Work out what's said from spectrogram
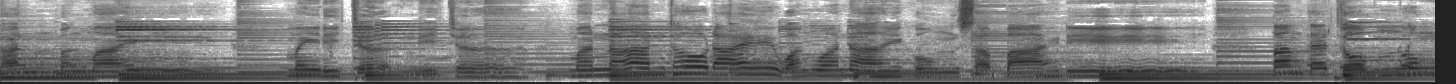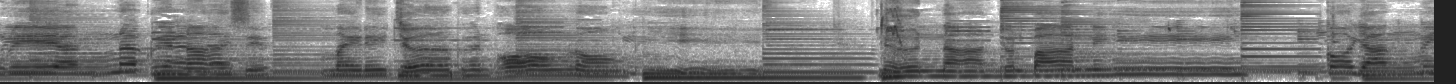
กันบ้างไหม ไม่ได้เจอได้เจอ มานานเท่าใดหวังว่านายคงสบายดี ตั้งแต่จบโรงเรียนนักเรียนนายสิบไม่ได้เจอเพื่อนพ้องน้องพี่ เดินนานจนป่านนี้ ก็ยังไม่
